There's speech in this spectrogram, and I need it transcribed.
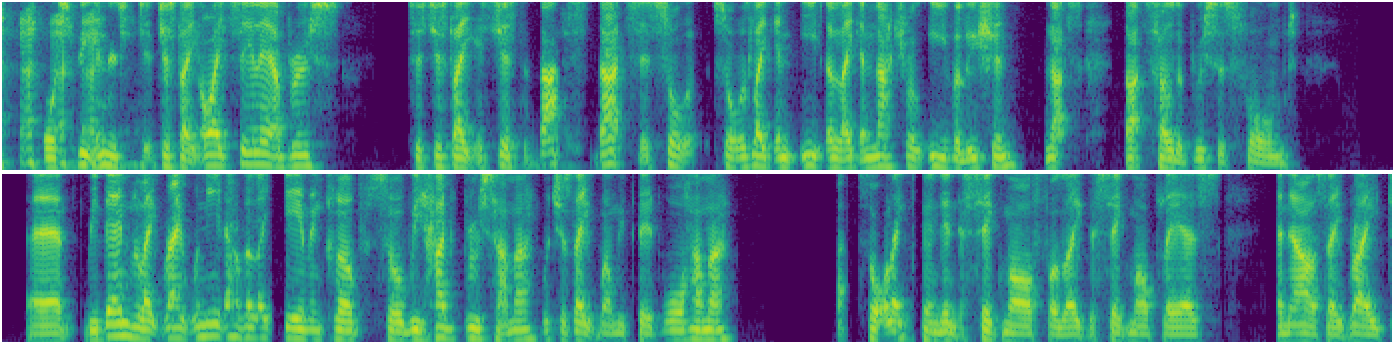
or speaking. It's just like, all right, see you later, Bruce. So it's just like it's just that's that's it. So so it was like an like a natural evolution. And that's that's how the Bruces formed. Uh, we then were like, right, we need to have a like gaming club. So we had Bruce Hammer, which is like when we played Warhammer. That sort of like turned into Sigmar for like the Sigmar players. And now I was like, right,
